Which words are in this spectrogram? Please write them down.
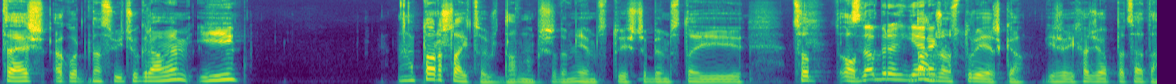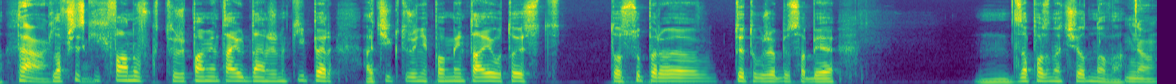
też akurat na Switchu grałem i no, Torchlight to już dawno przyszedłem. Nie wiem, co tu jeszcze bym z tej... Co, o, z dobrych gierek... Dungeon Strujeczka, jeżeli chodzi o PC-ta. Tak. Dla wszystkich fanów, którzy pamiętają Dungeon Keeper, a ci, którzy nie pamiętają, to jest to super tytuł, żeby sobie zapoznać się od nowa. No.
